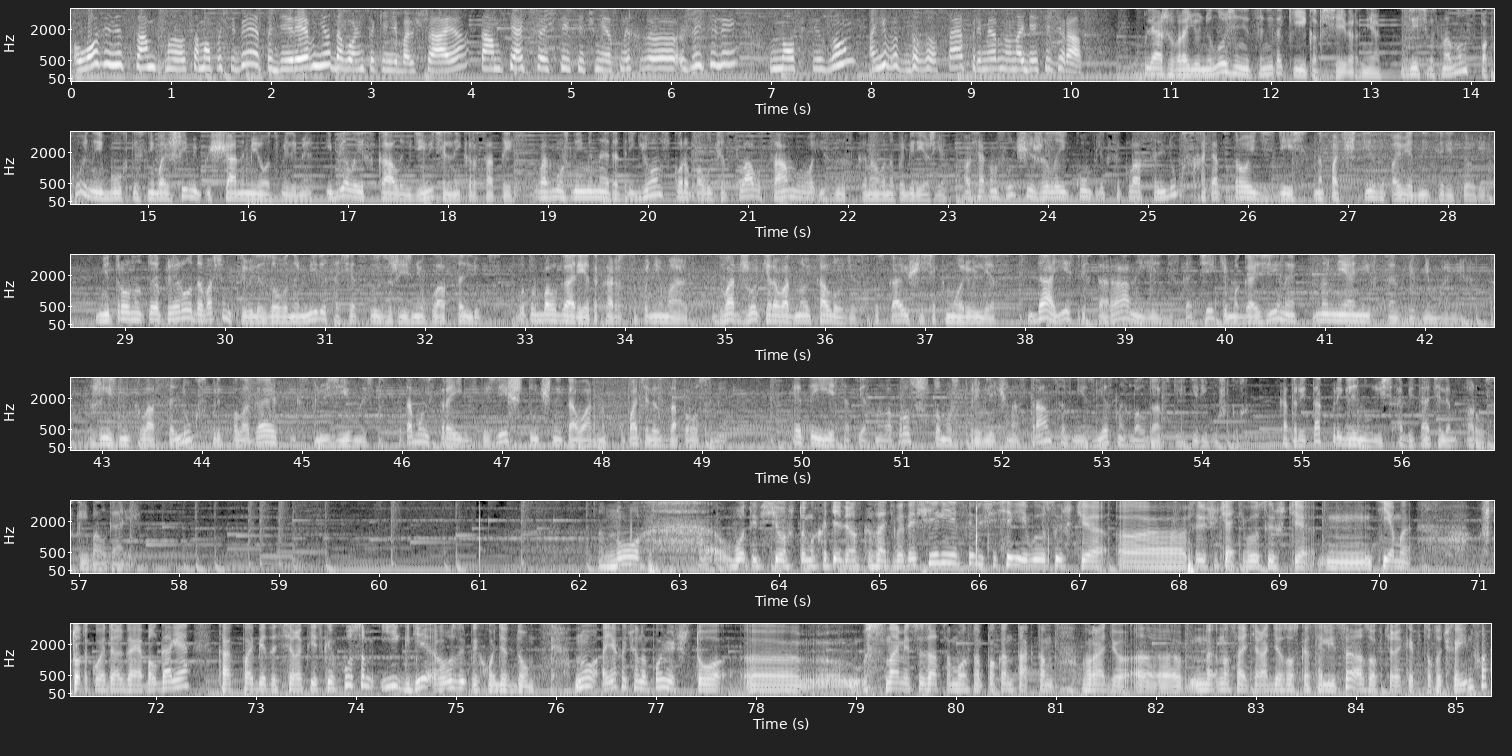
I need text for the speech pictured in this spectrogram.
Лозенец сам, э, само по себе это деревня, довольно-таки небольшая. Там 5-6 тысяч местных э, жителей, но в сезон они возрастают примерно на 10 раз. Пляжи в районе Лозеницы не такие, как севернее. Здесь в основном спокойные бухты с небольшими песчаными отмелями и белые скалы удивительной красоты. Возможно, именно этот регион скоро получит славу самого изысканного на побережье. Во всяком случае, жилые комплексы класса люкс хотят строить здесь, на почти заповедной территории. Нетронутая природа во всем цивилизованном мире соседствует с жизнью класса люкс. Вот в Болгарии это, кажется, понимают. Два Джокера в одной колоде, спускающийся к морю лес. Да, есть рестораны, есть дискотеки, магазины, но не они в центре внимания. Жизнь класса люкс предполагает эксклюзивность, потому и строительство здесь штучный товар на покупателя с запросами. Это и есть ответ на вопрос, что может привлечь иностранцев в неизвестных болгарских деревушках, которые так приглянулись обитателям русской Болгарии. Ну, вот и все, что мы хотели рассказать в этой серии. В следующей серии вы услышите, э, в следующей части вы услышите м, темы что такое дорогая Болгария, как пообедать с европейским вкусом и где розы приходят в дом. Ну, а я хочу напомнить, что э, с нами связаться можно по контактам в радио э, на, на сайте радио Азовская столица azov-capital.info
